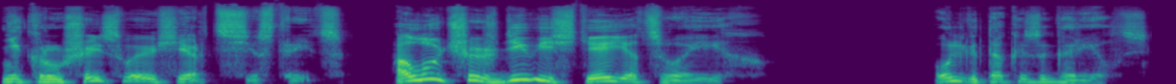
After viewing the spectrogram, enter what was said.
«Не круши свое сердце, сестрица, а лучше жди вестей от своих». Ольга так и загорелась.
